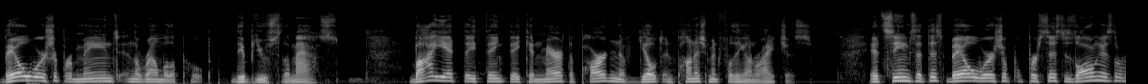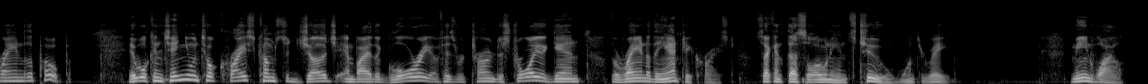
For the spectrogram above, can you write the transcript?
Baal worship remains in the realm of the Pope, the abuse of the Mass. By it they think they can merit the pardon of guilt and punishment for the unrighteous. It seems that this Baal worship will persist as long as the reign of the Pope. It will continue until Christ comes to judge and by the glory of his return destroy again the reign of the Antichrist. 2 Thessalonians 2 1 through 8. Meanwhile,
